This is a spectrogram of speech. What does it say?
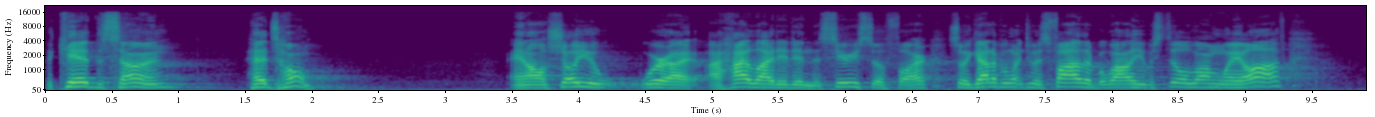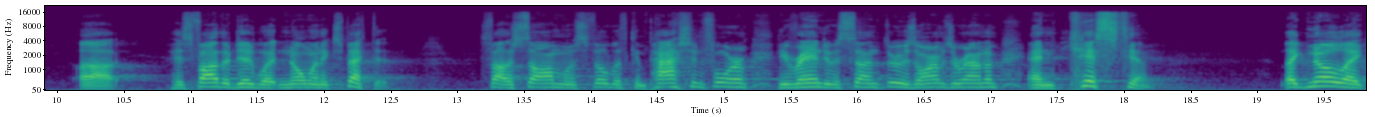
the kid, the son, heads home. And I'll show you where I, I, highlighted in the series so far. So he got up and went to his father, but while he was still a long way off, uh, his father did what no one expected. His father saw him, and was filled with compassion for him. He ran to his son, threw his arms around him, and kissed him. Like, no, like,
